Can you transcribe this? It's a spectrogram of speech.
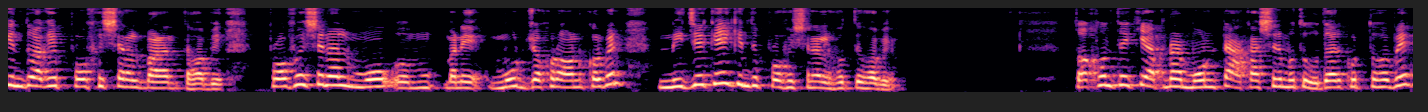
কিন্তু আগে প্রফেশনাল বানাতে হবে। প্রফেশনাল মানে মুড যখন অন করবেন, নিজেকেই কিন্তু প্রফেশনাল হতে হবে। তখন থেকে আপনার মনটা আকাশের মতো উদার করতে হবে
